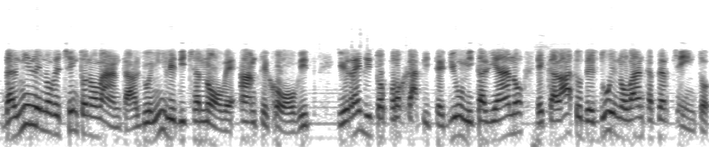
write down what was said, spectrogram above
Dal 1990 al 2019, ante Covid, il reddito pro capite di un italiano è calato del 2,90%,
